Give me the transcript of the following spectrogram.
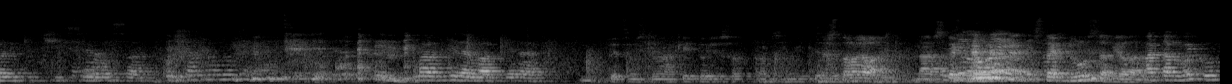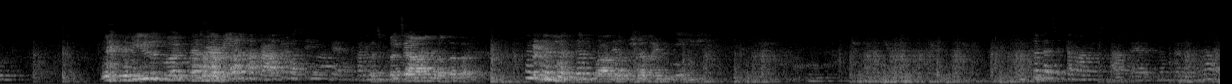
veliký číslo se. Martine, Martine. Teď jsem si nějaký to, že se tam samý Jsi z toho jela. Ne, z těch nul, z těch nul jsem jel. Máš tam dvojku? Minus dvojku. To je speciálně pro tebe. To včelení. Co si tam máme psát? Já jsme se dohnali,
